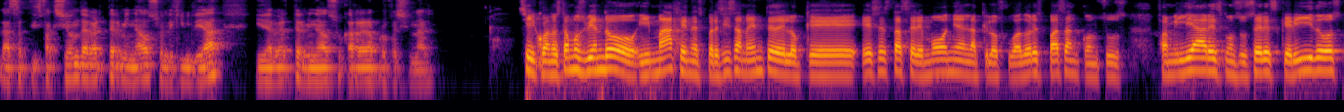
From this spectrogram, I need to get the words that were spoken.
la satisfacción de haber terminado su elegibilidad y de haber terminado su carrera profesional. Sí, cuando estamos viendo imágenes precisamente de lo que es esta ceremonia en la que los jugadores pasan con sus familiares, con sus seres queridos,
